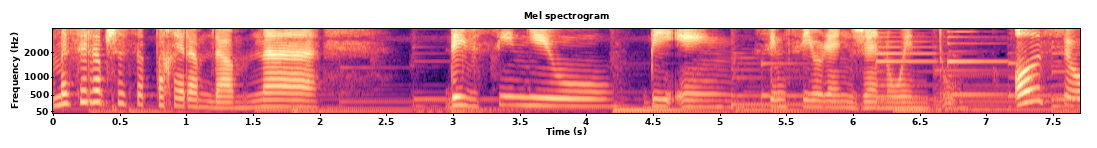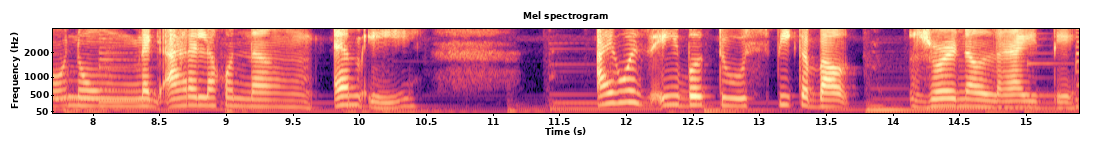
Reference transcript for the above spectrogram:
Masarap siya sa pakiramdam na they've seen you being sincere and genuine too. Also, nung nag-aral ako ng MA, I was able to speak about journal writing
